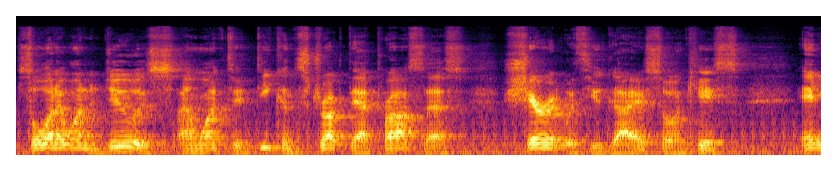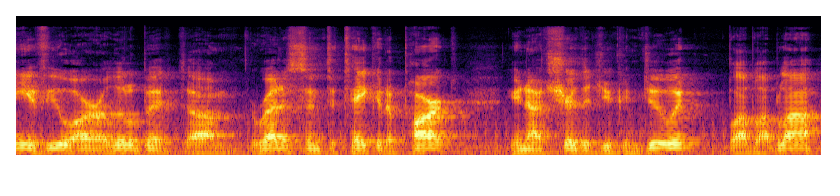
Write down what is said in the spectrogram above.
So what I want to do is I want to deconstruct that process, share it with you guys, so in case any of you are a little bit um, reticent to take it apart, you're not sure that you can do it, blah, blah, blah.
